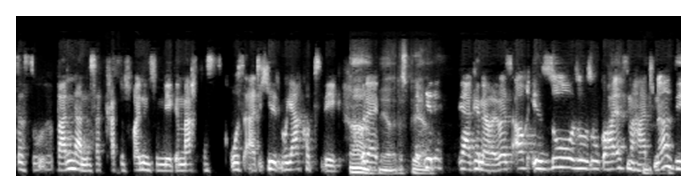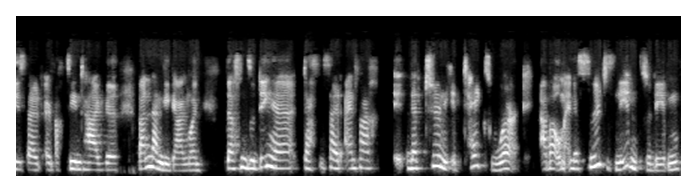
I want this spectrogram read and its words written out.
das so Wandern, das hat gerade eine Freundin von mir gemacht, das ist großartig, hier, wo Jakobsweg. Ah, oder ja, das Bär. Ja, genau, was auch ihr so, so, so geholfen hat. Ne? Sie ist halt einfach zehn Tage wandern gegangen. Und das sind so Dinge, das ist halt einfach natürlich, it takes work, aber um ein erfülltes Leben zu leben,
